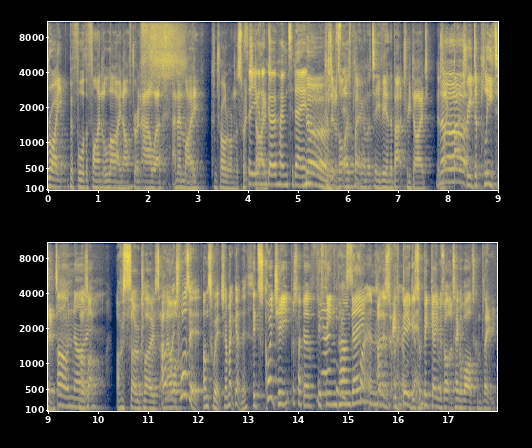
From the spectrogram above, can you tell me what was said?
right before the final line after an hour, and then my controller on the Switch So you're died. going to go home today? No. because it beat was I was playing on the TV and the battery died. It was No. like battery depleted. Oh, And no. I was like, I was so close. And How now much I've- was it on Switch? I might get this. it's quite cheap. It's like a fifteen think pound game, and it's, it's big. old It's a big game as well. It'll take a while to complete.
